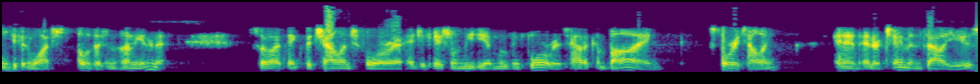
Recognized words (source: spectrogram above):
you can watch television on the internet. So I think the challenge for educational media moving forward is how to combine storytelling and entertainment values.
